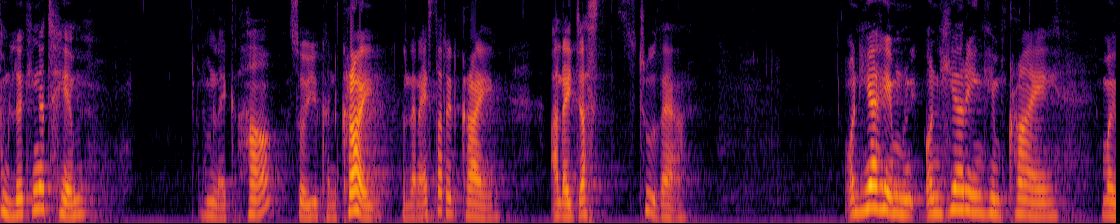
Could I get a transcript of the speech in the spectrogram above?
I'm looking at him. I'm like, huh? So you can cry. And then I started crying. And I just stood there. On, hear him, on hearing him cry, my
